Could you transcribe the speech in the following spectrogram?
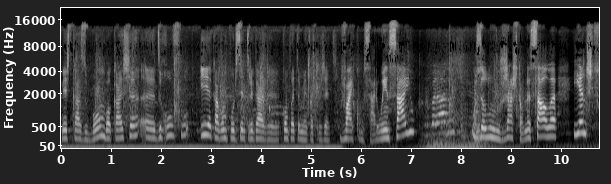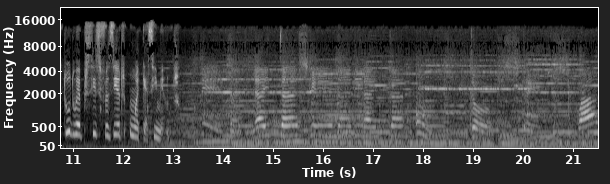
neste caso bomba ou caixa, eh, de rufo e acabam por se entregar eh, completamente ao projeto. Vai começar o ensaio. Preparados? Os alunos já estão na sala e antes de tudo é preciso fazer um aquecimento. Esquerda, direita, esquerda, direita, um dois, três, quatro.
